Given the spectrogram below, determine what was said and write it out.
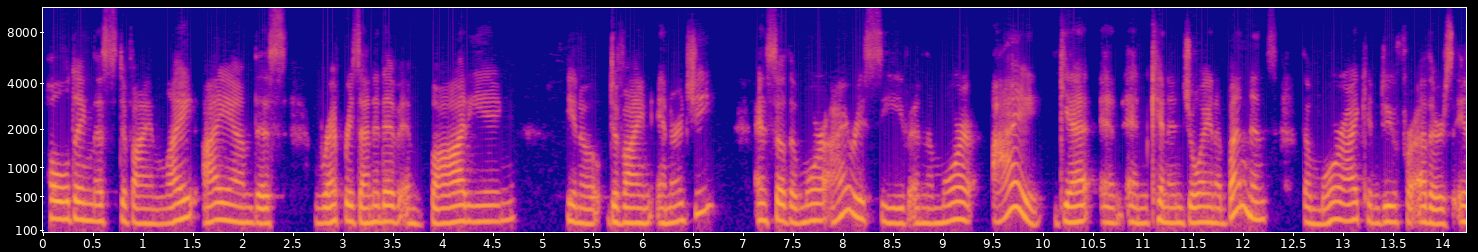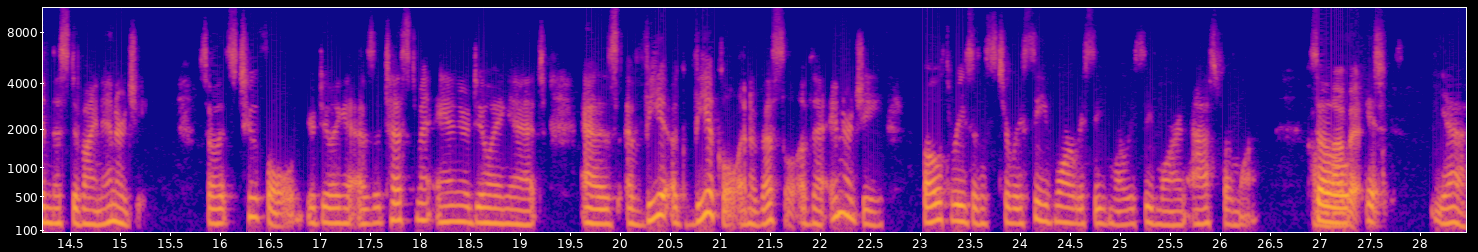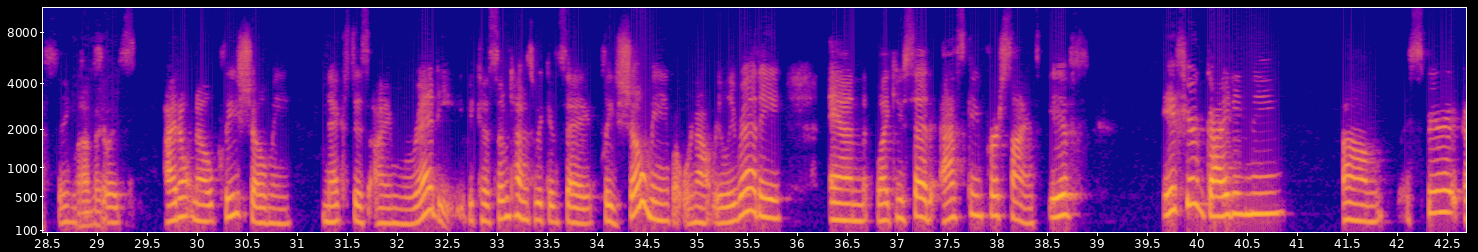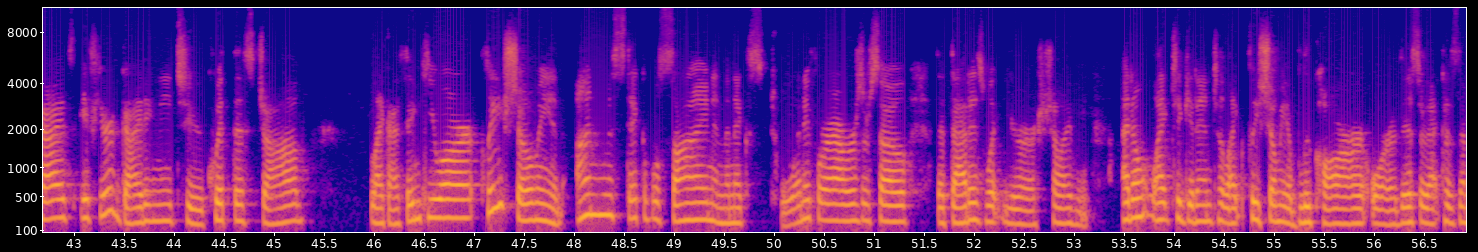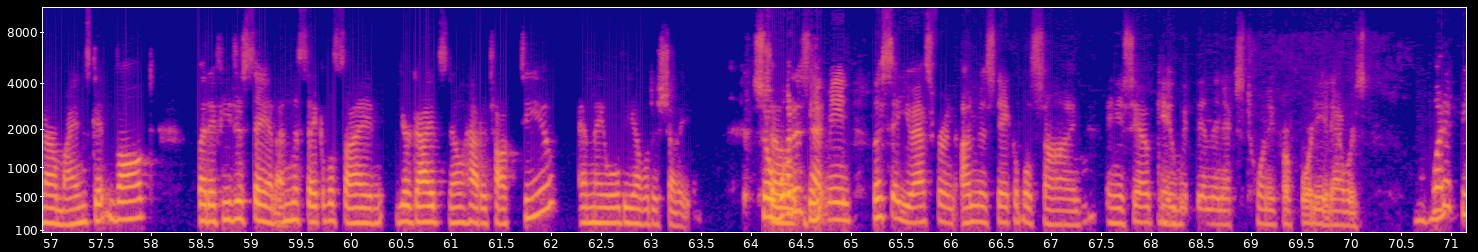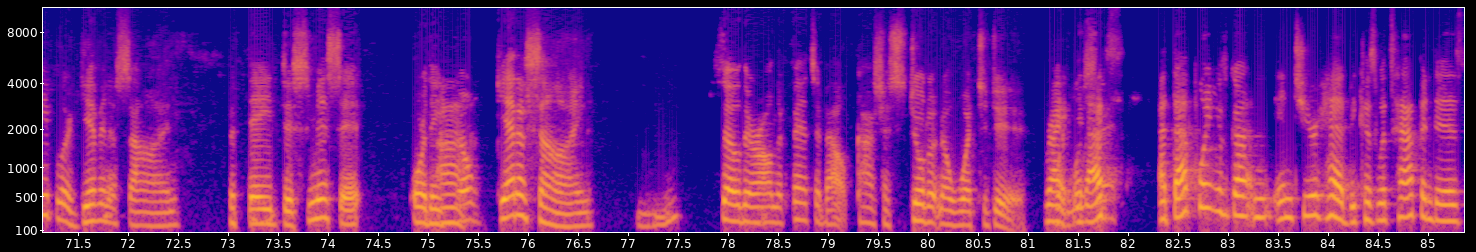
holding this divine light. I am this representative embodying you know divine energy and so the more i receive and the more i get and, and can enjoy in abundance the more i can do for others in this divine energy so it's twofold. You're doing it as a testament and you're doing it as a, ve- a vehicle and a vessel of that energy. Both reasons to receive more, receive more, receive more, and ask for more. So I love it. it yes, thank love you. It. So it's I don't know, please show me. Next is I'm ready because sometimes we can say, please show me, but we're not really ready. And like you said, asking for signs. If if you're guiding me, um, spirit guides, if you're guiding me to quit this job, like I think you are, please show me an unmistakable sign in the next 24 hours or so that that is what you're showing me. I don't like to get into like, please show me a blue car or this or that, because then our minds get involved. But if you just say an unmistakable sign, your guides know how to talk to you and they will be able to show you. So, so what does the, that mean? Let's say you ask for an unmistakable sign and you say, okay, mm-hmm. within the next 24, 48 hours. Mm-hmm. What if people are given a sign, but they dismiss it or they ah. don't get a sign. Mm-hmm. So they're on the fence about, gosh, I still don't know what to do. Right. Do well, that's say? at that point you've gotten into your head because what's happened is,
